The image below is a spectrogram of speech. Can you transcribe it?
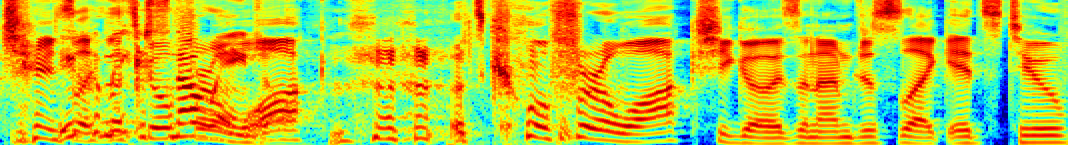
Jane's like, let's go for a angel." walk. let's go for a walk, she goes, and I'm just like, it's too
